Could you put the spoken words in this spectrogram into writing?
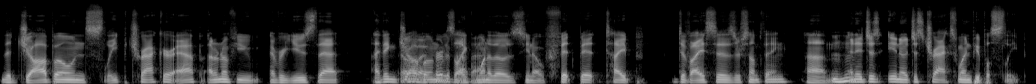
the Jawbone sleep tracker app. I don't know if you ever used that. I think Oh, Jawbone heard was like that. one of those, you know, Fitbit type devices or something. Um, Mhm. And it just, you know, just tracks when people sleep.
